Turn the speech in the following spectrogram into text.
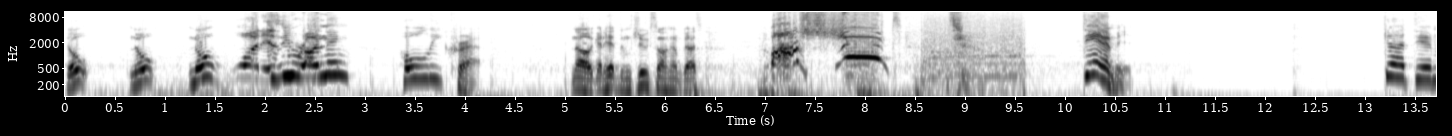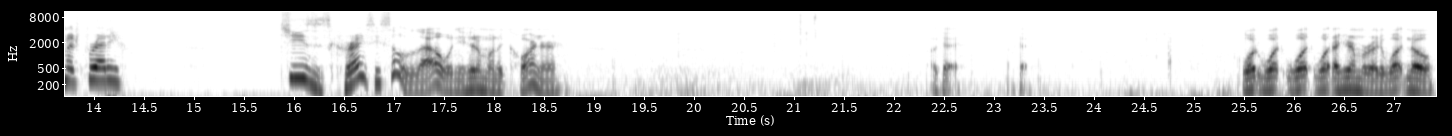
Nope. Nope. Nope. What is he running? Holy crap. No, I gotta hit them jukes on him, guys. Damn it! God damn it, Freddy. Jesus Christ, he's so loud when you hit him on a corner. Okay. Okay. What, what, what, what? I hear him already. What? No.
